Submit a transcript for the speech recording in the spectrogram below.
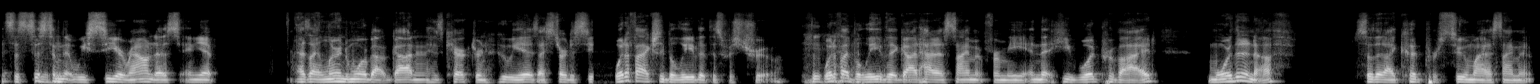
It's a system mm-hmm. that we see around us. And yet, as I learned more about God and his character and who he is, I started to see what if I actually believed that this was true? what if I believed that God had an assignment for me and that he would provide more than enough so that I could pursue my assignment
